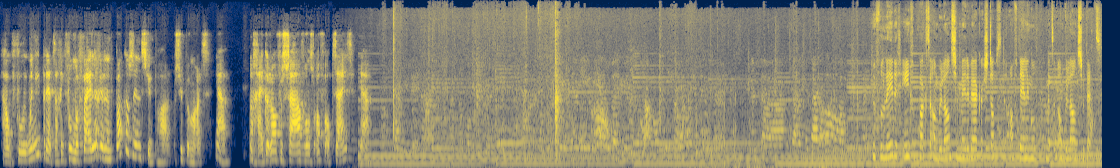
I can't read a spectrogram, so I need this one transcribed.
Nou, voel ik me niet prettig. Ik voel me veiliger in het pak als in de supermarkt. Ja. Dan ga ik er of s'avonds of op tijd. Ja. De volledig ingepakte ambulancemedewerker stapt de afdeling op met een ambulancebed.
